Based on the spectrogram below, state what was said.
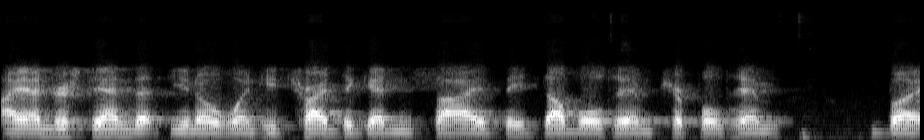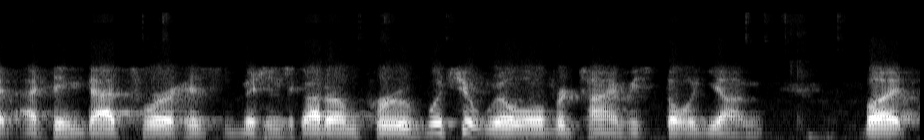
I understand that, you know, when he tried to get inside, they doubled him, tripled him. But I think that's where his vision's got to improve, which it will over time. He's still young. But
